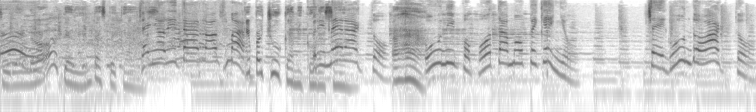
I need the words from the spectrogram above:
Cirelo, te avientas, Peca. Señorita Rosma. ¿Qué pachuca, mi corazón? Primer acto, Ajá. un hipopótamo pequeño. Segundo acto,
